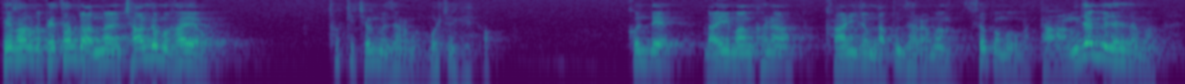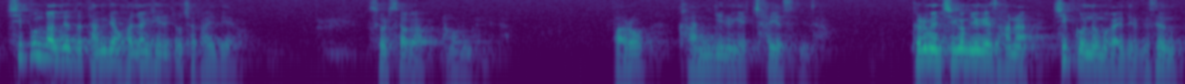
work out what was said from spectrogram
배탈도, 배탈도 안 나요. 잘 넘어가요. 특히 젊은 사람은 멀쩡해요. 근데 나이 많거나 간이 좀 나쁜 사람은 섞어 먹으면 당장 그 자리에서 막 10분도 안 돼도 당장 화장실에 쫓아가야 돼요. 설사가 나오는 겁니다. 바로 간 기능의 차이였습니다. 그러면 지금 여기서 하나 짚고 넘어가야 될 것은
